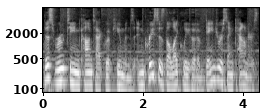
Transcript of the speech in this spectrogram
This routine contact with humans increases the likelihood of dangerous encounters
